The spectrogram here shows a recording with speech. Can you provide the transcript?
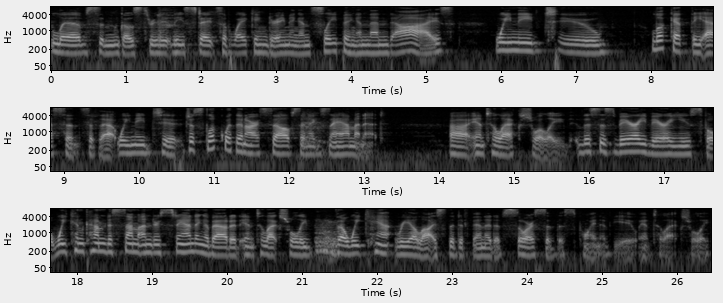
lives and goes through these states of waking, dreaming, and sleeping and then dies, we need to look at the essence of that. We need to just look within ourselves and examine it. Uh, intellectually. This is very, very useful. We can come to some understanding about it intellectually, though we can't realize the definitive source of this point of view intellectually.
